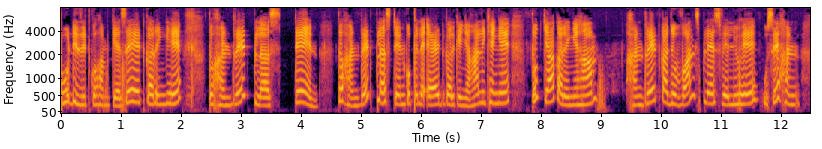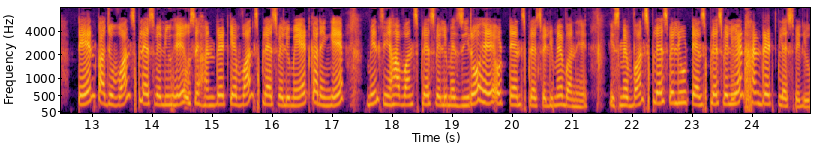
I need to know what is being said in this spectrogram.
टू डिजिट को हम कैसे ऐड करेंगे? तो हंड्रेड प्लस टेन। तो हंड्रेड प्लस टेन को पहले ऐड करके यहाँ लिखेंगे। तो क्या करेंगे हम? हंड्रेड का जो वंस प्लेस वैल्यू है, उसे हन टेन का जो वंस प्लेस वैल्यू है उसे हंड्रेड के वंस प्लेस वैल्यू में ऐड करेंगे मीन्स यहाँ वंस प्लेस वैल्यू में ज़ीरो है और टेंस प्लेस वैल्यू में वन है इसमें ones place value tens place value and hundred place value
